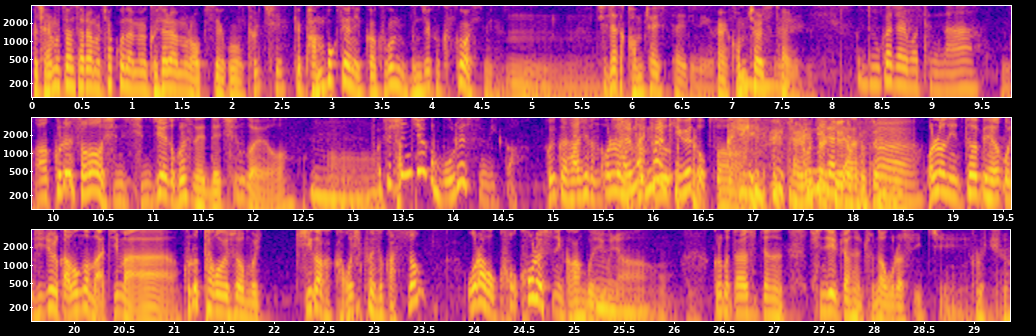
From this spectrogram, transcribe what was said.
그 잘못한 사람을 찾고 나면 그 사람을 없애고 그렇지. 그게 반복되니까 그건 문제가 큰 것 같습니다. 음. 진짜 다 검찰 스타일이네요. 네, 검찰 스타일. 누가 잘못했나. 아 그래서 신, 신지혜도 그래서 내, 내치는 거예요. 음. 어, 그때 신지혜가 뭘 했습니까? 그러니까 사실은 언론 잘못할 인터뷰- 기회도 없었고. 어. 잘못할 나지 없었어요. 어. 언론 인터뷰 해갖고 지지율 까본 건 맞지만 그렇다고 해서 뭐 지가 가- 가고 싶어 해서 갔어? 오라고 코, 콜 했으니까 간 거지 그냥. 그런 거 따졌을 때는 신재 입장에서는 존나 억울할 수 있지. 그렇죠.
